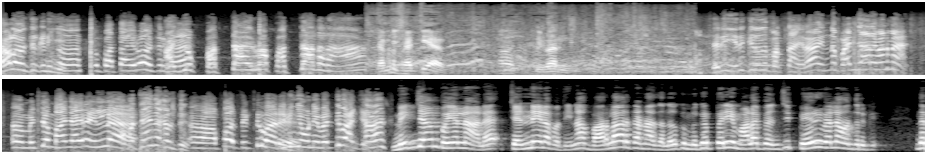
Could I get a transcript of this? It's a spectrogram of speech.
எவ்வளவு வச்சிருக்க நீங்க? பத்தாயிரம் ரூபாய் வச்சிருக்கேன். ஐயோ பத்தாயிரம் ரூபாய் பத்தாதடா. தம்பி சத்தியா இப்படி பாருங்க. சரி இருக்கிறது பத்தாயிரம். இன்னும் பஞ்சாயிரம் வேணுமே? மிச்சம் பாஞ்சாயிரம் இல்ல. அப்ப செய்த கழுத்து. அப்பா திட்டுவாரு. இவங்க உன்னை வெட்டுவாங்க மிக்ஜாம் புயல்னால சென்னையில பாத்தீங்கன்னா வரலாறு காணாத அளவுக்கு மிகப்பெரிய மழை பெஞ்சு பெரு வெள்ளம் வந்திருக்கு. இந்த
